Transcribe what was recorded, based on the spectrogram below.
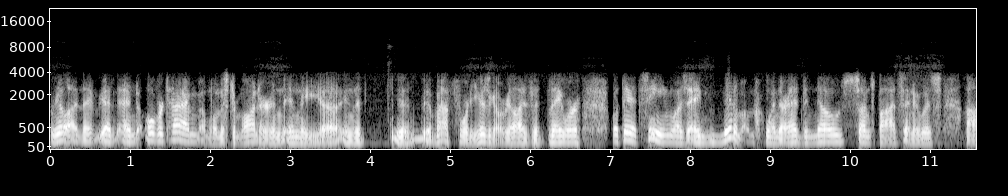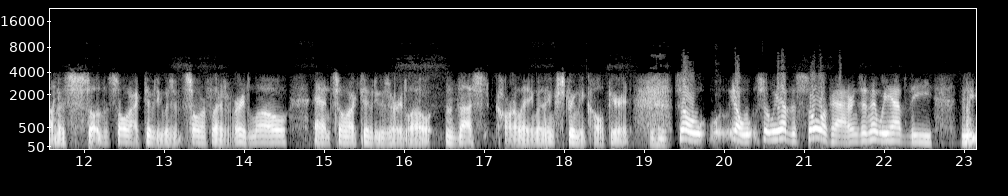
realized they and, and over time, well, Mr. Maunder in, in the uh, in the about 40 years ago realized that they were what they had seen was a minimum when there had been no sunspots and it was uh, the, so, the solar activity was solar flares were very low and solar activity was very low thus correlating with an extremely cold period mm-hmm. so you know, so we have the solar patterns, and then we have the, the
